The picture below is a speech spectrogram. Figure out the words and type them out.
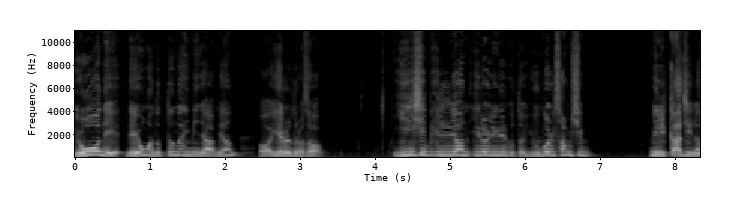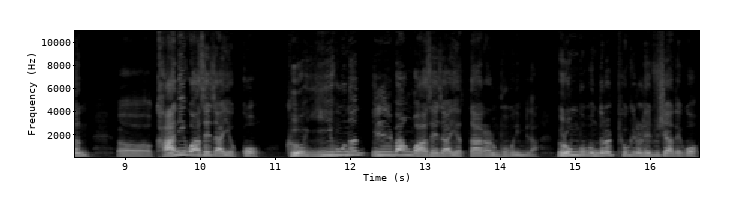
요 내, 내용은 어떤 의미냐면 어, 예를 들어서 21년 1월 1일부터 6월 30일까지는 어, 간이 과세자였고 그 이후는 일반 과세자였다라는 부분입니다. 이런 부분들을 표기를 해 주셔야 되고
